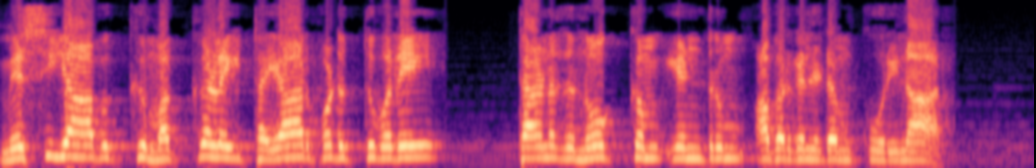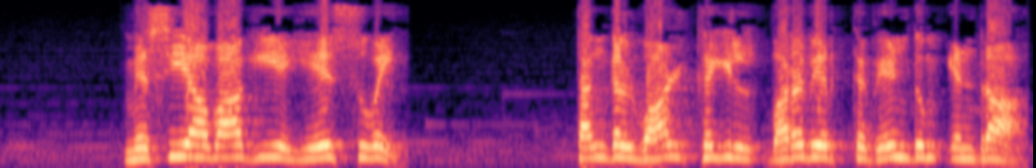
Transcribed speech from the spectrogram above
மெசியாவுக்கு மக்களை தயார்படுத்துவதே தனது நோக்கம் என்றும் அவர்களிடம் கூறினார். மெசியாவாகிய இயேசுவை தங்கள் வாழ்க்கையில் வரவேற்க வேண்டும் என்றார்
